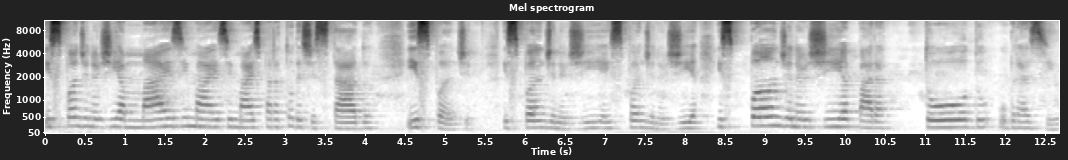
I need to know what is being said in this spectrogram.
expande energia mais e mais e mais para todo este estado e expande. Expande energia, expande energia, expande energia para todo o Brasil.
